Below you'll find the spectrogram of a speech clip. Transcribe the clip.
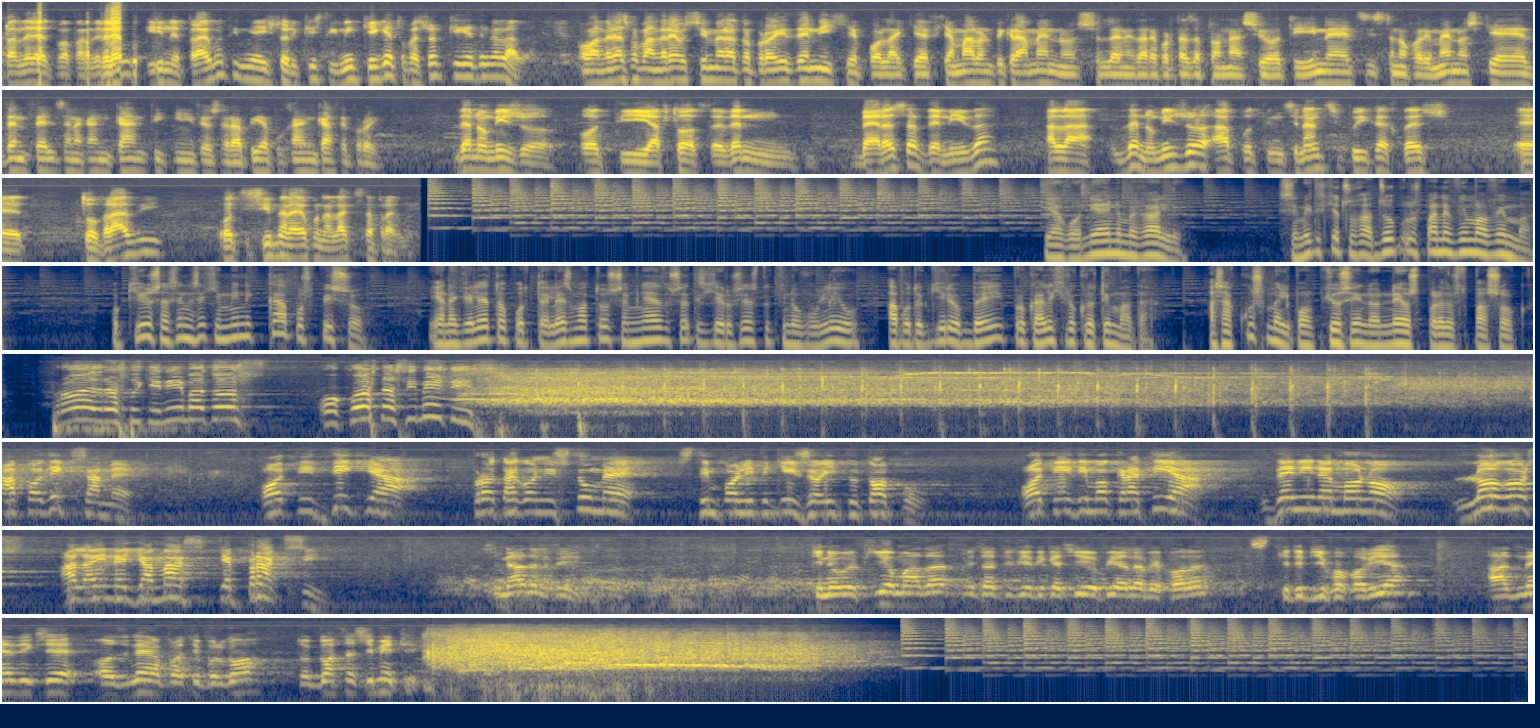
του Ανδρέα του Παπανδρέου είναι πράγματι μια ιστορική στιγμή και για το Πασόκ και για την Ελλάδα. Ο Ανδρέας Παπανδρέου σήμερα το πρωί δεν είχε πολλά κέφια, μάλλον πικραμένος λένε τα ρεπορτάζ από τον Άσιο, ότι είναι έτσι στενοχωρημένος και δεν θέλησε να κάνει καν την κινηθιοθεραπεία που κάνει κάθε πρωί. Δεν νομίζω ότι αυτό δεν πέρασα, δεν είδα, αλλά δεν νομίζω από την συνάντηση που είχα χθες ε, το βράδυ ότι σήμερα έχουν αλλάξει τα πράγματα. Η αγωνία είναι μεγάλη. Σιμίτης και Τσοχατζόπουλος πάνε βήμα-βήμα. Ο κύριος Ασένης έχει μείνει κάπως πίσω. Η αναγγελία του αποτελέσματος σε μια αίθουσα της γερουσίας του Κοινοβουλίου από τον κύριο Μπέι προκαλεί χειροκροτήματα. Α ακούσουμε λοιπόν ποιος είναι ο νέος πρόεδρος του Πασόκ. Πρόεδρος του κινήματος, ο Κώστας Σιμίτης. Αποδείξαμε ότι δίκαια πρωταγωνιστούμε στην πολιτική ζωή του τόπου. Ότι η δημοκρατία δεν είναι μόνο λόγος, αλλά είναι για μας και πράξη. Συνάδελφοι, κοινοβουλευτική ομάδα μετά τη διαδικασία η οποία έλαβε χώρα και την ψηφοφορία ανέδειξε ως νέο πρωθυπουργό τον Κώστα Σιμίτη.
